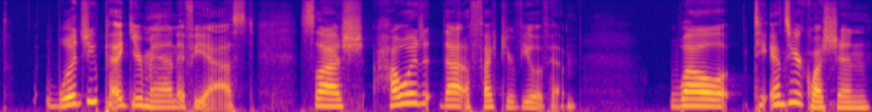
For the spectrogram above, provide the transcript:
would you peg your man if he asked? Slash, how would that affect your view of him? Well, to answer your question,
